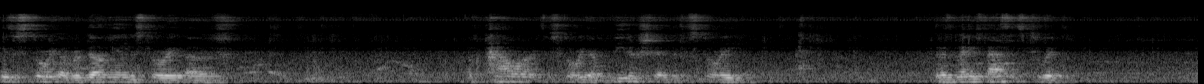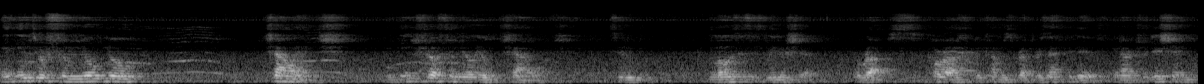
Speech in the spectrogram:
is a story of rebellion, a story of of power, it's a story of leadership, it's a story that has many facets to it. An interfamilial challenge, an intrafamilial challenge to Moses' leadership erupts. Korach becomes representative in our tradition.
